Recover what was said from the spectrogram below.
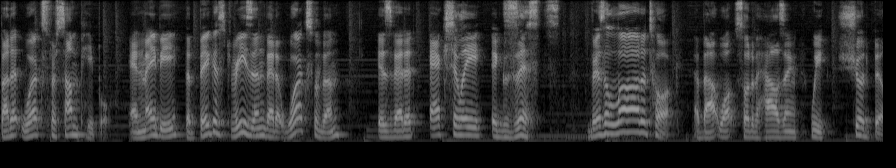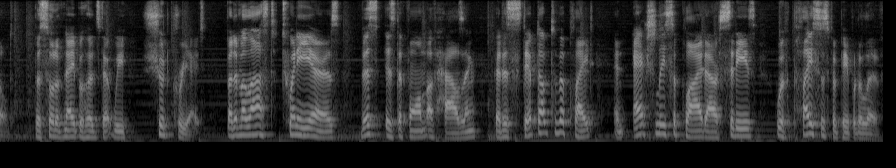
but it works for some people. And maybe the biggest reason that it works for them is that it actually exists. There's a lot of talk about what sort of housing we should build, the sort of neighborhoods that we should create. But in the last 20 years, this is the form of housing that has stepped up to the plate and actually supplied our cities with places for people to live.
